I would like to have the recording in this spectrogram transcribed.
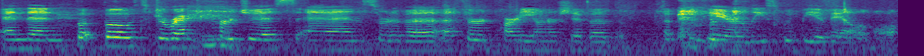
and then, but both direct purchase and sort of a, a third-party ownership of a PPA or lease would be available.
